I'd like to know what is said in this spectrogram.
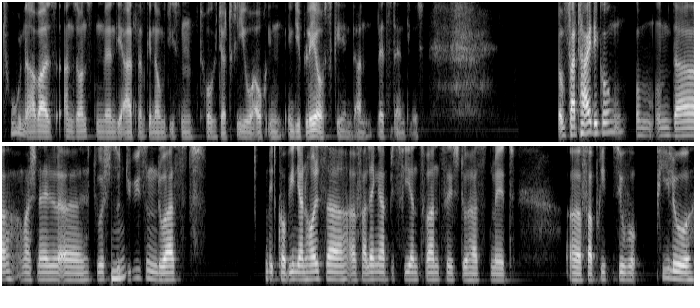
tun, aber es, ansonsten werden die Adler genau mit diesem Torhüter-Trio auch in, in die Playoffs gehen dann letztendlich. Verteidigung, um, um da mal schnell äh, durchzudüsen. Mhm. Du hast mit Corbinian Holzer äh, verlängert bis 24. Du hast mit äh, Fabrizio Pilo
